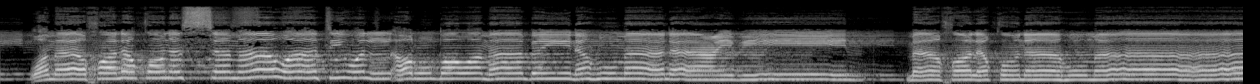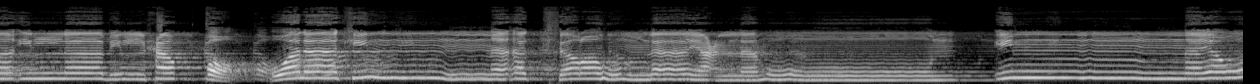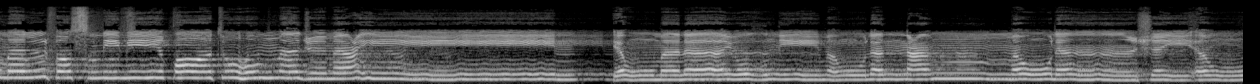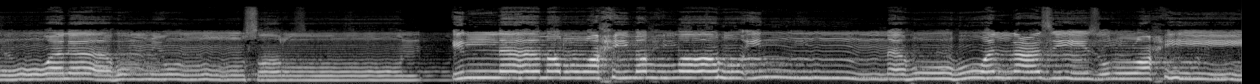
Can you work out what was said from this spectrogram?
وما خلقنا السماوات والارض وما بينهما لاعبين ما خلقناهما الا بالحق ولكن اكثرهم لا يعلمون ان يوم الفصل ميقاتهم أجمعين. يوم لا يغني مولى عن مولى شيئا ولا هم ينصرون. إلا من رحم الله إنه هو العزيز الرحيم.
